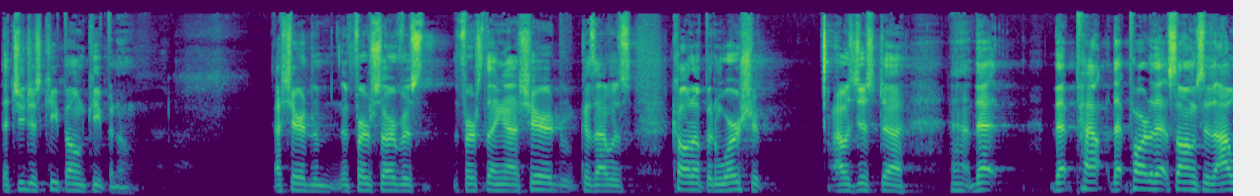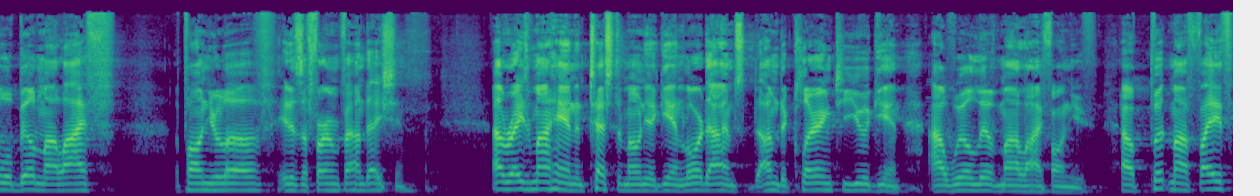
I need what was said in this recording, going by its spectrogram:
that you just keep on keeping on. I shared the first service, the first thing I shared because I was caught up in worship. I was just uh, that that that part of that song says, "I will build my life upon your love. It is a firm foundation." I raise my hand in testimony again, Lord. I'm I'm declaring to you again, I will live my life on you. I'll put my faith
